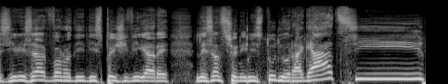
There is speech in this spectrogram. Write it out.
si riservano di, di, specificare le sanzioni di studio. Ragazzi!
